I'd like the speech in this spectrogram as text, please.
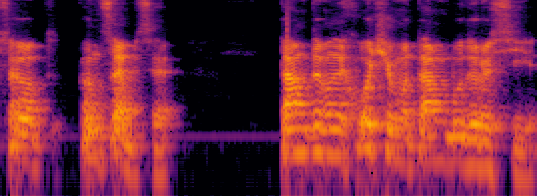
це от концепція. Там, де ми хочемо, там буде Росія.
